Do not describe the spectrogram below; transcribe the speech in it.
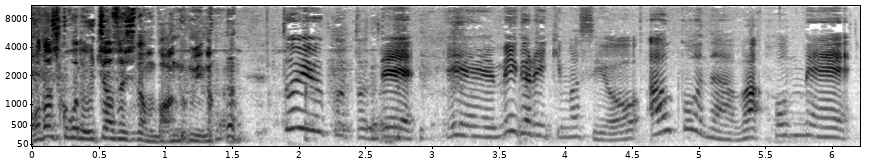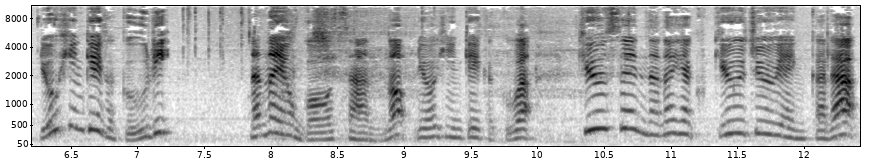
私ここで打ち合わせしたもん、番組の。ということで、えー、銘柄いきますよ。青コーナーは本命、良品計画売り。7453の良品計画は9790円から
